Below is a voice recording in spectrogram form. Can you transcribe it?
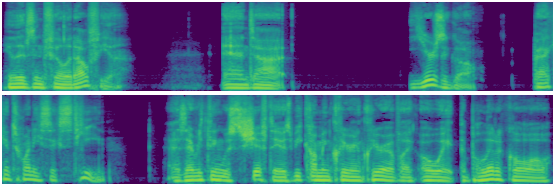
He lives in Philadelphia. And uh, years ago, back in 2016, as everything was shifting, it was becoming clear and clear of like, oh, wait, the political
